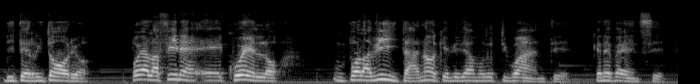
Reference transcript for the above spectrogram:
di territorio. Poi alla fine è quello, un po' la vita no? che viviamo tutti quanti. Che ne pensi?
